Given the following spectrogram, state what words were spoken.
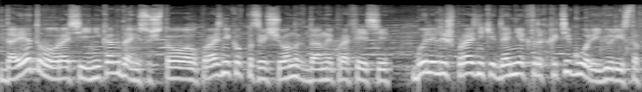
До этого в России никогда не существовало праздников, посвященных данной профессии. Были лишь праздники для некоторых категорий юристов.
